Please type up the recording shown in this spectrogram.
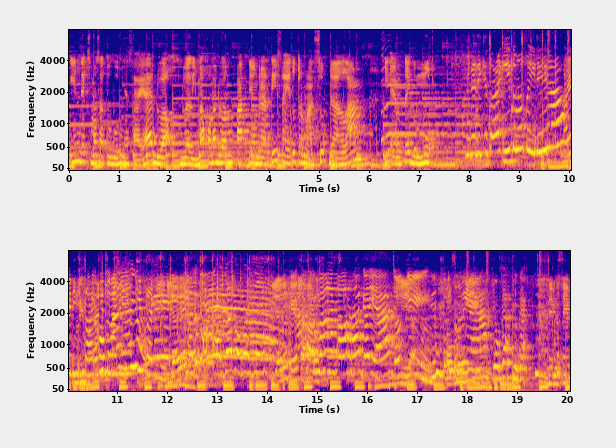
indeks massa tubuhnya saya 2 25,24 yang berarti saya itu termasuk dalam IMT gemuk Beda dikit lagi itu mau ke ideal. Ayo dikit lagi, dikit lagi, dikit lagi. Sip sip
